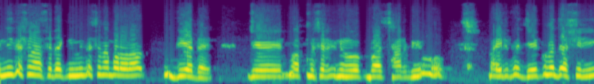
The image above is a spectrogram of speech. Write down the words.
ইমিগ্রেশন আছে, এটাকে ইমিগ্রেশন আবার ওরা দিয়ে দেয়। যে নর্থ মেসেরিন হোক বা সার্বি হোক বা ইউরোপের যে কোনো দেশেরই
